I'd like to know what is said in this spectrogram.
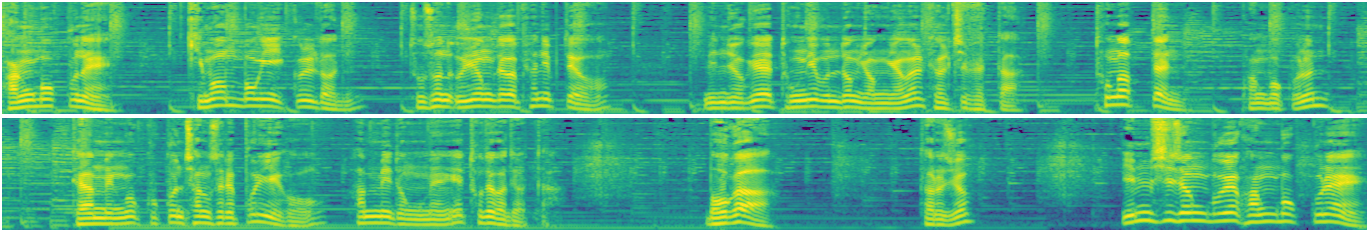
광복군에 김원봉이 이끌던 조선의용대가 편입되어 민족의 독립운동 역량을 결집했다. 통합된 광복군은 대한민국 국군 창설의 뿌리이고 한미동맹의 토대가 되었다. 뭐가 다르죠? 임시정부의 광복군에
